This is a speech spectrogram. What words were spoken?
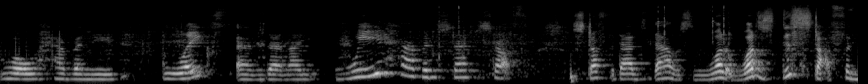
will have any flakes, and then I we have any stuff stuff stuff that that was what what is this stuff in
